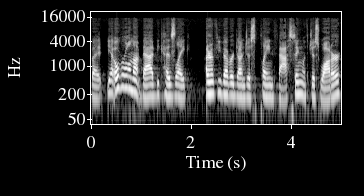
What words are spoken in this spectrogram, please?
but yeah, overall not bad because like I don't know if you've ever done just plain fasting with just water.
